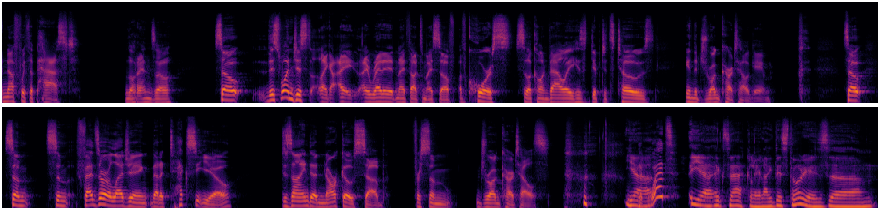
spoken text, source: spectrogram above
Enough with the past, Lorenzo. So this one just like I, I read it and I thought to myself, of course, Silicon Valley has dipped its toes in the drug cartel game. so some some feds are alleging that a tech CEO designed a narco sub for some drug cartels. Yeah. Like, what? Yeah, exactly. Like this story is um,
